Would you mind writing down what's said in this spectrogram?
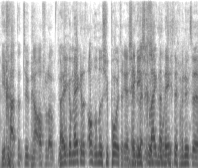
je gaat natuurlijk na afloop... Maar je kan merken dat Anton een supporter is. En die is gelijk na supporter. 90 minuten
